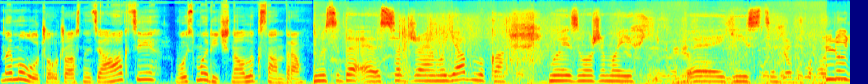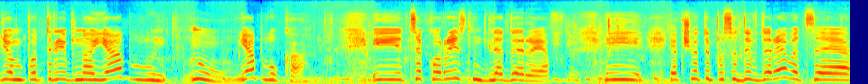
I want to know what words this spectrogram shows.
Наймолодша учасниця акції восьмирічна Олександра. Ми е, саджаємо яблука, ми зможемо їх е, їсти. Людям потрібно яблу, ну, яблука, і це корисно для дерев. І якщо ти посадив дерева, це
